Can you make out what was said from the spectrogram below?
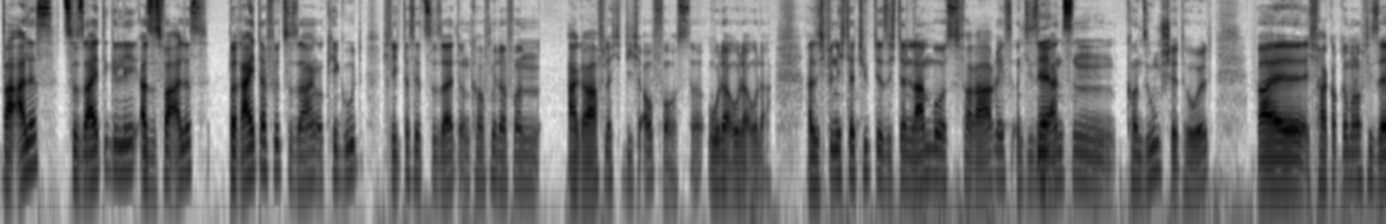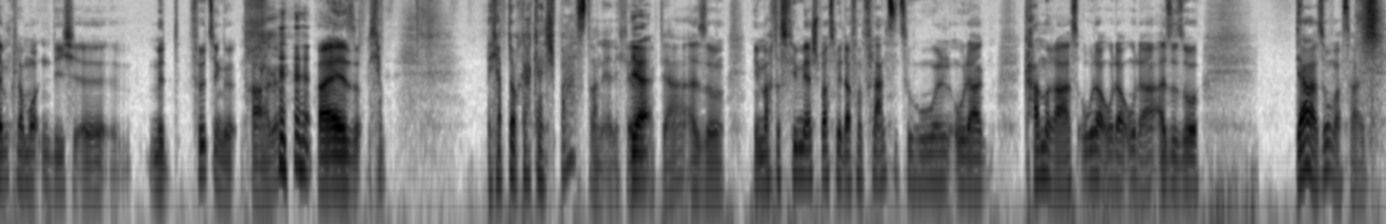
war alles zur Seite gelegt, also es war alles bereit dafür zu sagen, okay, gut, ich lege das jetzt zur Seite und kaufe mir davon Agrarfläche, die ich aufforste. Oder, oder, oder. Also ich bin nicht der Typ, der sich dann Lambos, Ferraris und diesen ja. ganzen Konsumshit holt, weil ich trage auch immer noch dieselben Klamotten, die ich äh, mit 14 trage. weil also, ich habe ich habe doch gar keinen Spaß dran, ehrlich gesagt. Ja. ja. Also mir macht es viel mehr Spaß, mir davon Pflanzen zu holen oder Kameras oder, oder, oder. Also so, ja, sowas halt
